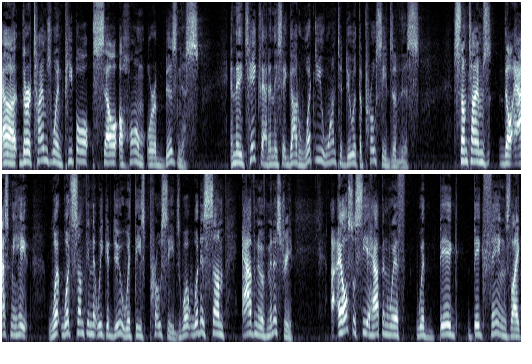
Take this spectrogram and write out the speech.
uh, there are times when people sell a home or a business, and they take that and they say, God, what do you want to do with the proceeds of this? Sometimes they'll ask me, hey, what, what's something that we could do with these proceeds? What, what is some avenue of ministry? I also see it happen with, with big, big things like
